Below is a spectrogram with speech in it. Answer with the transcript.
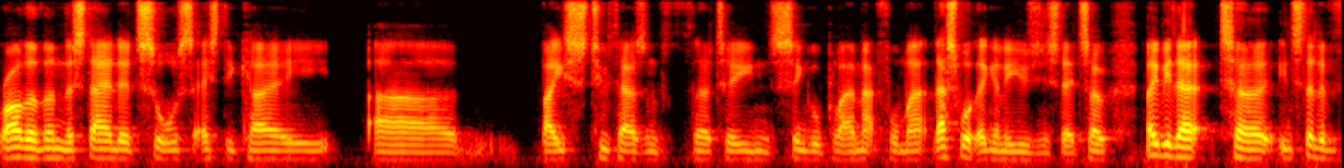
rather than the standard Source SDK. Uh, base 2013 single player map format. That's what they're going to use instead. So maybe that uh, instead of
